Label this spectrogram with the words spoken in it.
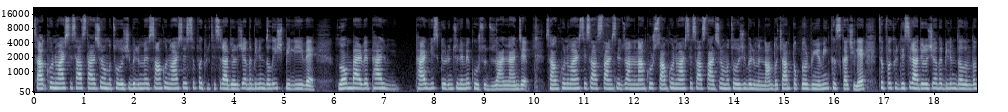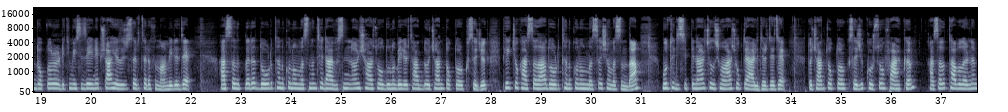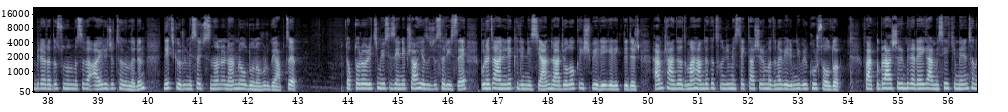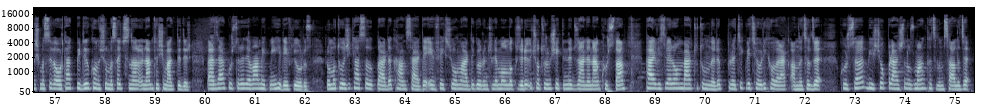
Sanko Üniversitesi Hastanesi Romatoloji Bölümü ve Sanko Üniversitesi Tıp Fakültesi Radyoloji Anabilim Dalı İşbirliği ve Lomber ve Pel pelvis görüntüleme kursu düzenlendi. Sanko Üniversitesi Hastanesi'nde düzenlenen kurs Sanko Üniversitesi Hastanesi Romatoloji Bölümünden doçent doktor Bünyamin Kıskaç ile Tıp Fakültesi Radyoloji Anabilim Dalı'nda doktor öğretim üyesi Zeynep Şah Yazıcı Sarı tarafından verildi. Hastalıklara doğru tanı konulmasının tedavisinin ön şart olduğunu belirten doçent doktor Kısacık, pek çok hastalığa doğru tanı konulması aşamasında multidisipliner çalışmalar çok değerlidir dedi. Doçent doktor Kısacık kursun farkı hastalık tablolarının bir arada sunulması ve ayrıca tanıların net görülmesi açısından önemli olduğuna vurgu yaptı. Doktor öğretim üyesi Zeynep Şah Yazıcı Sarı ise bu nedenle klinisyen, radyolog işbirliği gereklidir. Hem kendi adıma hem de katılımcı meslektaşlarım adına verimli bir kurs oldu. Farklı branşların bir araya gelmesi, hekimlerin tanışması ve ortak bir dil konuşulması açısından önem taşımaktadır. Benzer kurslara devam etmeyi hedefliyoruz. Romatolojik hastalıklarda, kanserde, enfeksiyonlarda görüntüleme olmak üzere 3 oturum şeklinde düzenlenen kursta pelvis ve romber tutumları pratik ve teorik olarak anlatıldı. Kursa birçok branştan uzman katılım sağladı.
